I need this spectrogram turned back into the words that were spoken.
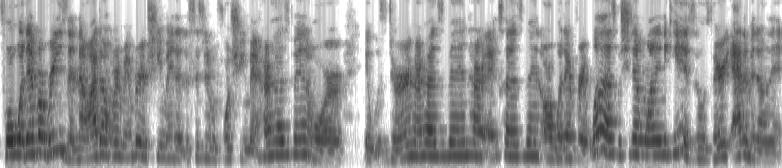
for whatever reason. Now I don't remember if she made that decision before she met her husband or it was during her husband, her ex-husband, or whatever it was, but she didn't want any kids. It was very adamant on it.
